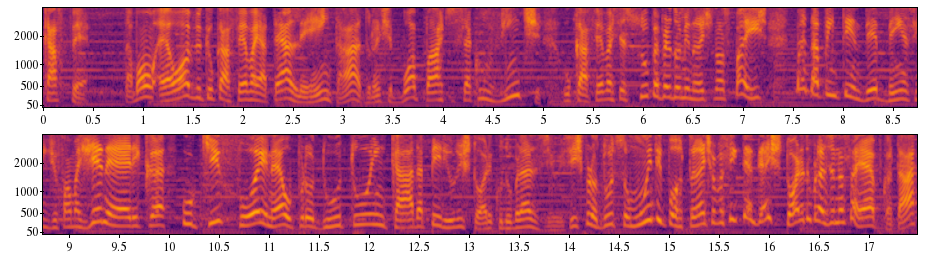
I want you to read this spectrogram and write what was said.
café tá bom? É óbvio que o café vai até além, tá? Durante boa parte do século XX, o café vai ser super predominante no nosso país, mas dá para entender bem assim de forma genérica o que foi, né, o produto em cada período histórico do Brasil. Esses produtos são muito importantes para você entender a história do Brasil nessa época, tá?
